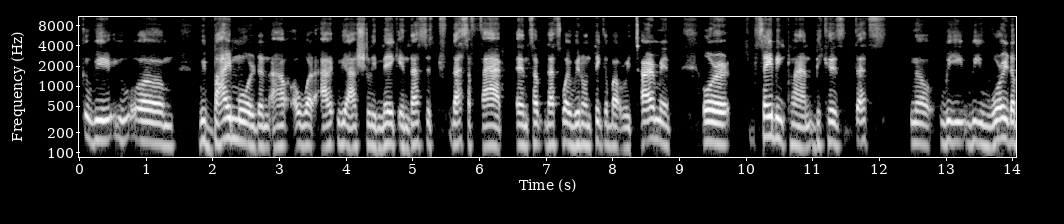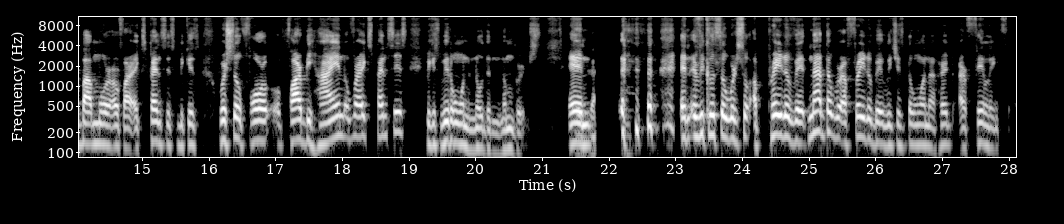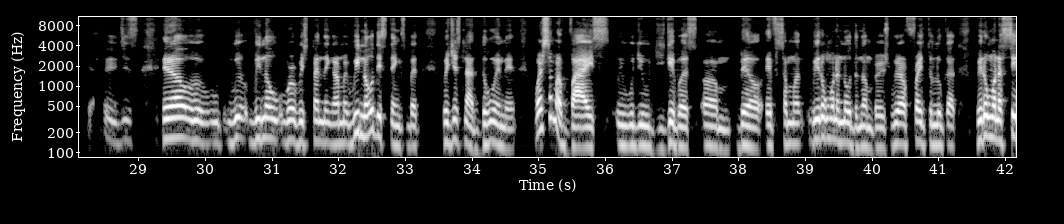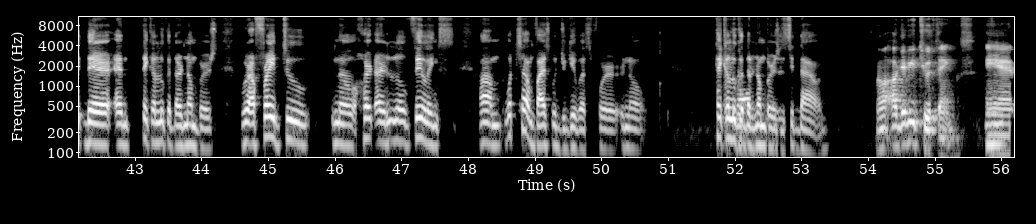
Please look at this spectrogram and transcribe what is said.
we um we buy more than what we actually make and that's a, that's a fact and so that's why we don't think about retirement or saving plan because that's no we we worried about more of our expenses because we're so far far behind of our expenses because we don't want to know the numbers. And and because so we're so afraid of it not that we're afraid of it we just don't want to hurt our feelings it just you know we, we know where we're spending our money. We know these things but we're just not doing it. What's some advice would you give us um bill if someone we don't want to know the numbers. We're afraid to look at we don't want to sit there and take a look at our numbers. We're afraid to you know hurt our little feelings. Um what some advice would you give us for you know take a look well, at the numbers and sit down? Well i'll give you two things mm-hmm. and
